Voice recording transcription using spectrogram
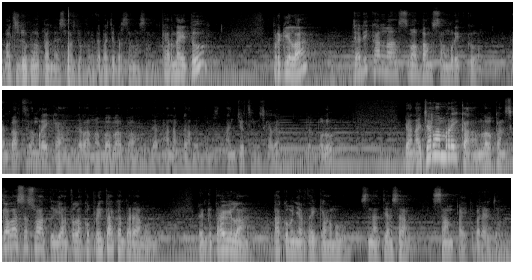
Matius 28 ayat 120 kita baca bersama-sama. Karena itu, pergilah, jadikanlah semua bangsa muridku dan baptislah mereka dalam nama Bapa dan Anak dan Roh Kudus. Lanjut saudara sekalian, 20. Dan ajarlah mereka melakukan segala sesuatu yang telah kuperintahkan padamu. Dan ketahuilah, aku menyertai kamu senantiasa sampai kepada zaman.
